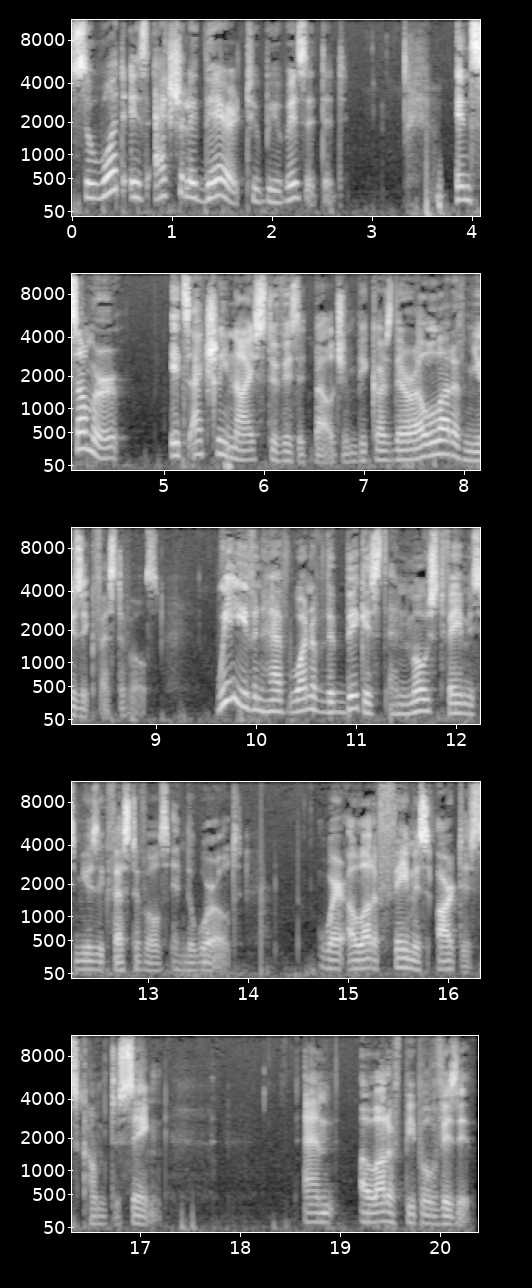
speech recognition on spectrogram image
So, what is actually there to be visited? In summer, it's actually nice to visit Belgium because there are a lot of music festivals. We even have one of the biggest and most famous music festivals in the world where a lot of famous artists come to sing. And a lot of people visit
